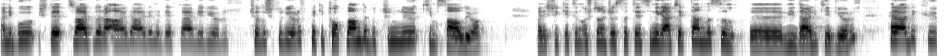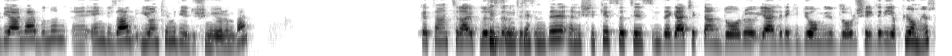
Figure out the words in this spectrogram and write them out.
hani bu işte tribe'lara ayrı ayrı hedefler veriyoruz, çalıştırıyoruz. Peki toplamda bütünlüğü kim sağlıyor? Hani şirketin uçtan uca stratejisini gerçekten nasıl e, liderlik ediyoruz? Herhalde QBR'lar bunun e, en güzel yöntemi diye düşünüyorum ben hakikaten tribe'ların da ötesinde hani şirket stratejisinde gerçekten doğru yerlere gidiyor muyuz, doğru şeyleri yapıyor muyuz?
